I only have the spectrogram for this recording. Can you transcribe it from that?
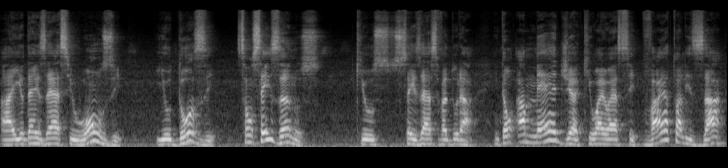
Aí o 10S e o 11 e o 12 são seis anos que os 6S vai durar. Então, a média que o iOS vai atualizar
